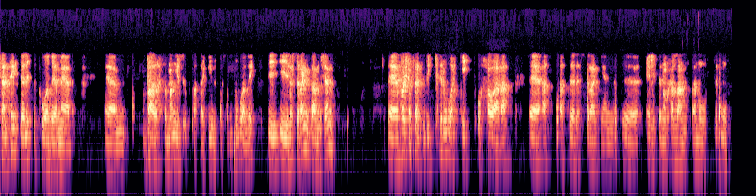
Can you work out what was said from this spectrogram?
Sen tänkte jag lite på det med eh, varför man just uppfattar gluten som dåligt. I, i restaurangbranschen, eh, först och främst är det tråkigt att höra eh, att, att restaurangen eh, är lite nonchalanta mot, mot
